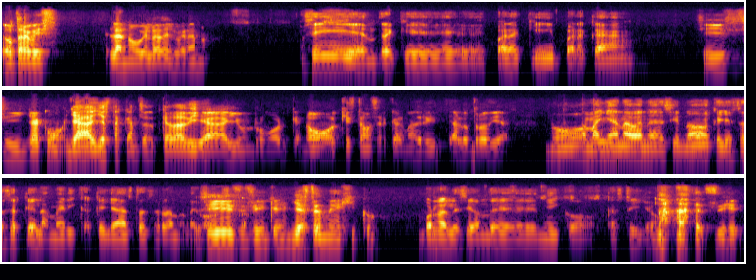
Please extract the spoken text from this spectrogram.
otra vez la novela del verano. Sí, entre que para aquí, para acá. Sí, sí, sí, ya como, ya, ya está cansado. Cada día hay un rumor que no, que estamos cerca del Madrid, al otro día. No, A que- mañana van a decir, no, que ya está cerca del América, que ya está cerrando negocios. Sí, sí, sí, que ya está en México. Por la lesión de Nico Castillo. sí,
